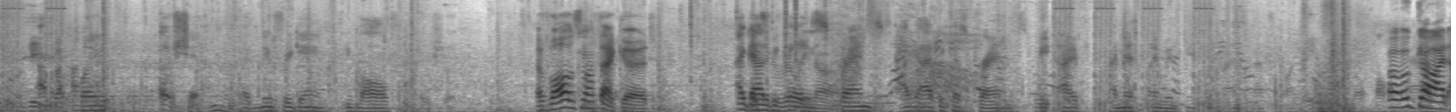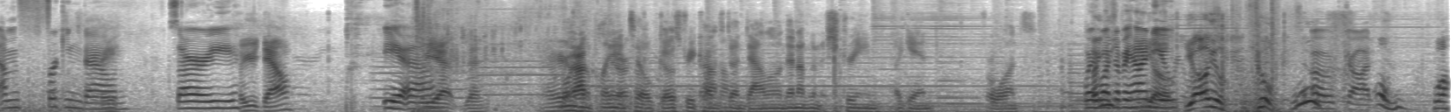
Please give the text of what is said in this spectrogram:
Open the gate. I'm Bye. playing. Oh shit! A new free game. Evolve. Shit. Evolve's not that good. I got It's it because really not. friends. I got it because friends. We I I miss playing with friends, and that's the only game. I'll Oh god, I'm freaking down. Sorry. Are you down? Yeah. Yeah. you at? I'm gonna play until Ghost Recon's done downloading, then I'm gonna stream again for once. Wait, watch out behind yo, you. Yo, yo, yo. Woo. Oh god. Oh, whoa.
